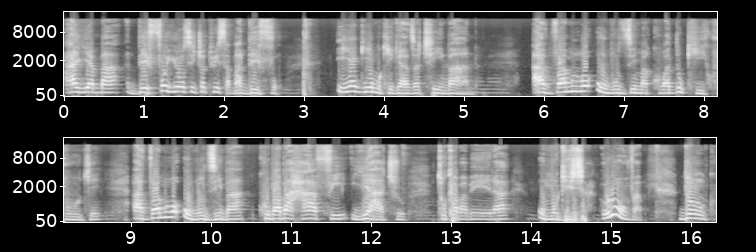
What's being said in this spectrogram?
aya madefo yose icyo twise amadefo iyo agiye mu kiganza cy'imana avamwo ubuzima ku badukikuje avamwo ubuzima ku baba hafi yacu tukababera umugisha. Urumva? Donko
